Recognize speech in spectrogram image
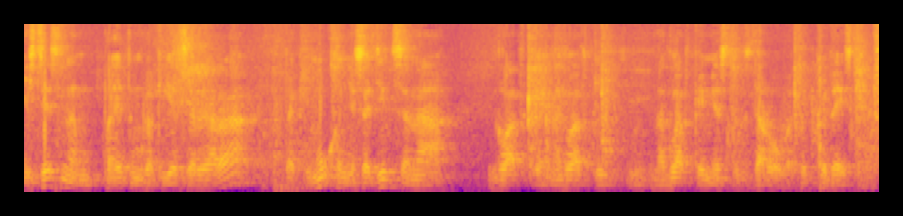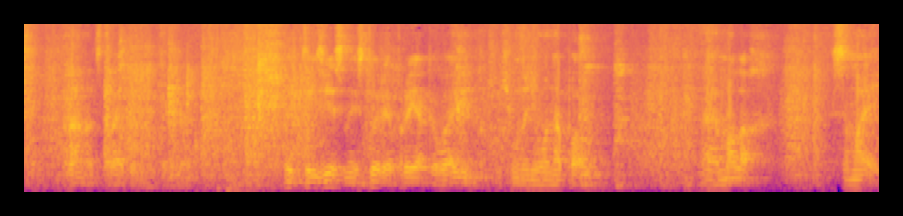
естественно, поэтому как Ецерара, так и муха не садится на гладкое, на гладкое, на гладкое место здоровое, только когда есть рана, царапина и так далее. Это известная история про Якова Авина, почему на него напал э, Малах Самаэль,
